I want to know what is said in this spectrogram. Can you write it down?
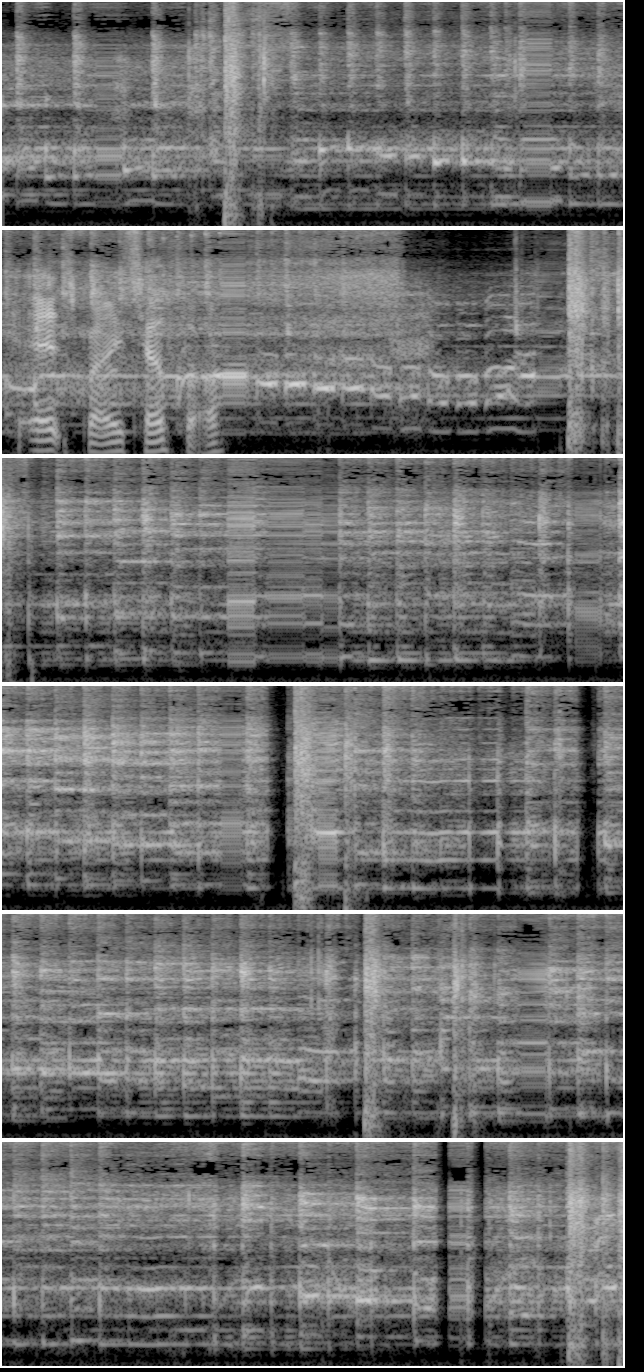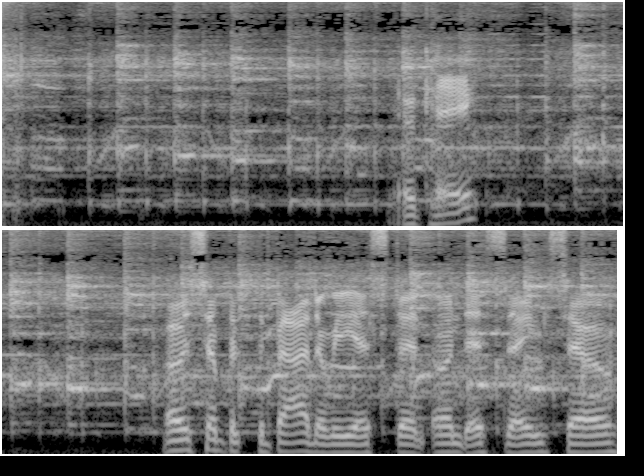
It's fine so far. Okay. Also, but the battery is still on this thing, so...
